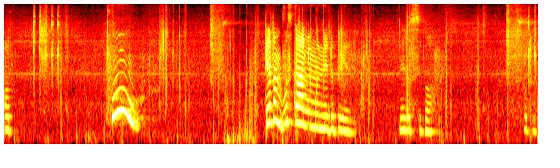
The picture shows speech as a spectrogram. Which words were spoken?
От. Фу! Ти там в останньому не доплив. Не досипав. Отут.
